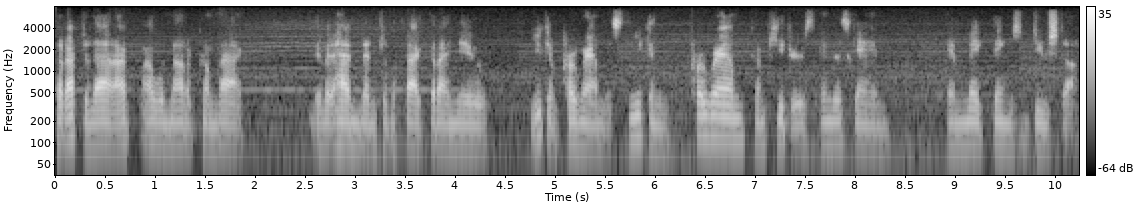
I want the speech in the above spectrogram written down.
But after that, I, I would not have come back if it hadn't been for the fact that I knew you can program this. You can program computers in this game and make things do stuff.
